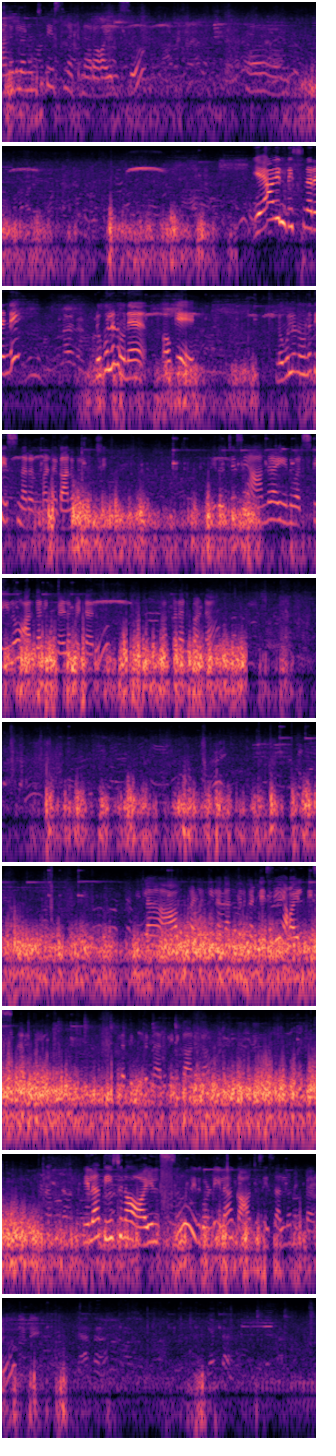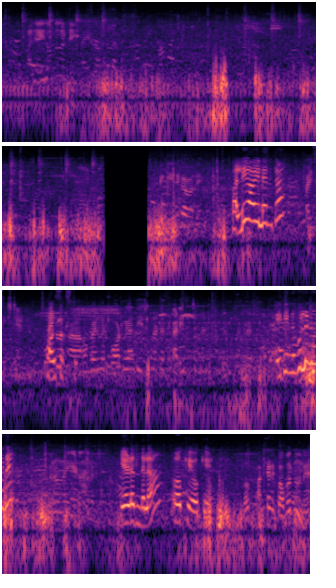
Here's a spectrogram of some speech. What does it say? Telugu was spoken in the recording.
అందులో నుంచి తీస్తున్నట్టున్నారు ఆయిల్స్. ఏ ఆయిల్ తీస్తున్నారండి? నువ్వుల నూనె. ఓకే. నువ్వుల నూనె తీస్తున్నారనమాట గానుగుల నుంచి. ఇది వచ్చేసి ఆంధ్ర యూనివర్సిటీలో ఆర్గానిక్ మేళ పెట్టారు. అక్కడ అనమాట ఆయిల్ తీస్తున్నారండి ఇలా తిప్పుతున్నారు దీని కానుగా ఇలా తీసిన ఆయిల్స్ ఇదిగోండి ఇలా గాజు సీసాల్లో కావాలి పల్లి ఆయిల్ ఎంత? ఫైవ్ సిక్స్టీ అండి. 560. బాటిల్, ఆ, ఒకవేళ మీరు బాటిల్ కానీ తీసుకున్నట్లయితే కడిగి ఇచ్చిందండి ఇది నువ్వుల నూనె? ఏడు వందలా ఓకే. ఓకే పక్కన కొబ్బరి నూనె.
